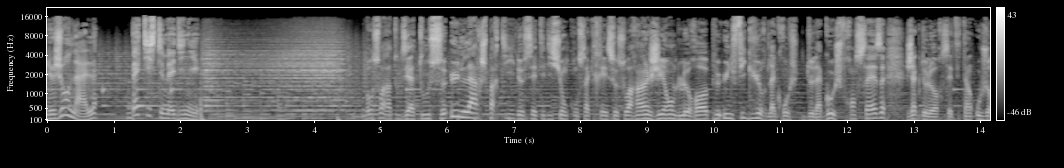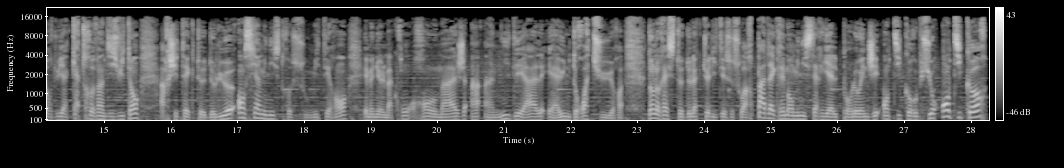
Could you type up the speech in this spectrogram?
Le journal Baptiste Madinier. Bonsoir à toutes et à tous. Une large partie de cette édition consacrée ce soir à un géant de l'Europe, une figure de la, gauche, française. Jacques Delors s'est éteint aujourd'hui à 98 ans, architecte de l'UE, ancien ministre sous Mitterrand. Emmanuel Macron rend hommage à un idéal et à une droiture. Dans le reste de l'actualité ce soir, pas d'agrément ministériel pour l'ONG anticorruption Anticor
